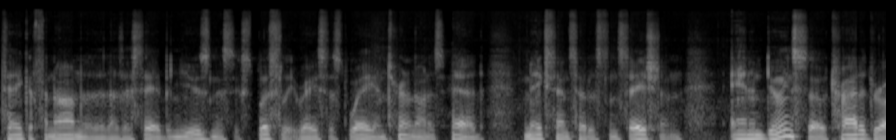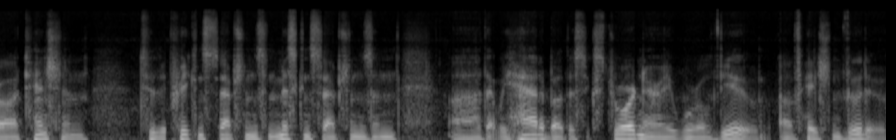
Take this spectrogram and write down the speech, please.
take a phenomenon that, as I say, had been used in this explicitly racist way and turn it on its head, make sense out of sensation, and in doing so, try to draw attention to the preconceptions and misconceptions and uh, that we had about this extraordinary worldview of Haitian voodoo,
